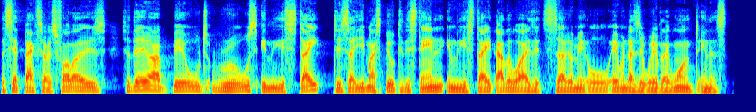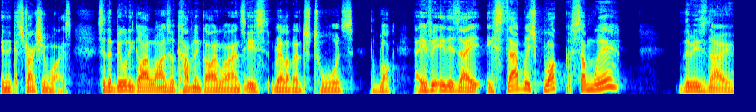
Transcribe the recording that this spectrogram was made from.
the setbacks are as follows. So there are build rules in the estate to say you must build to the standard in the estate. Otherwise, it's uh, I mean, or everyone does it whatever they want in this, in the construction wise. So the building guidelines or covenant guidelines is relevant towards the block. Now, if it is a established block somewhere, there is no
